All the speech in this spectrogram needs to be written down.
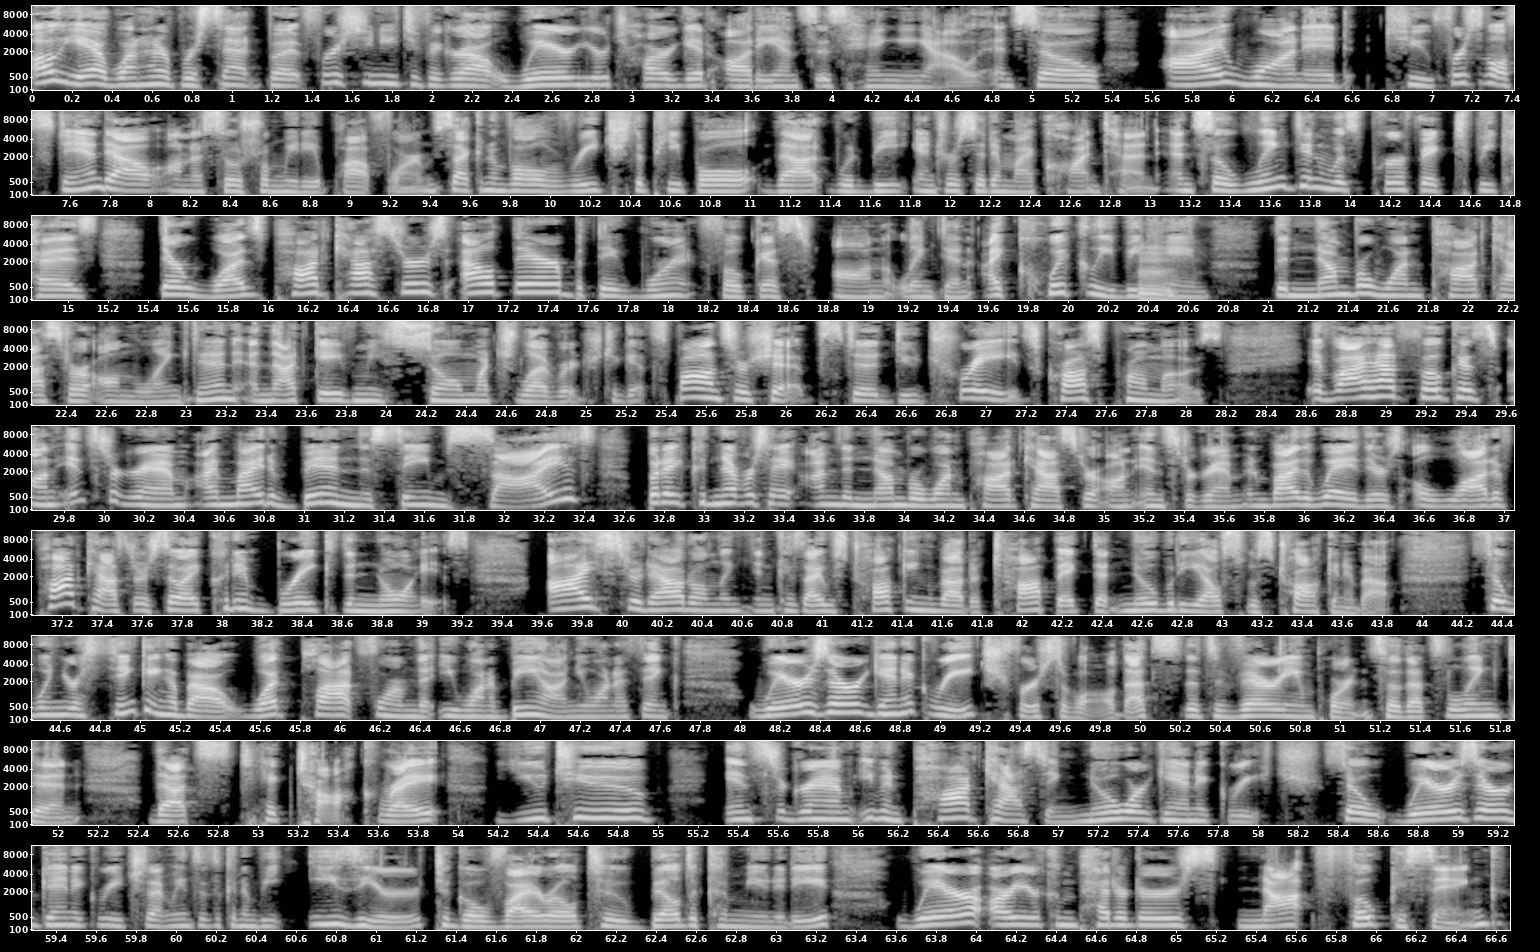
Oh yeah, 100%. But first you need to figure out where your target audience is hanging out. And so I wanted to, first of all, stand out on a social media platform. Second of all, reach the people that would be interested in my content. And so LinkedIn was perfect because there was podcasters out there, but they weren't focused on LinkedIn. I quickly hmm. became mm. the number one podcaster on LinkedIn. And that gave me so much leverage to get sponsorships, to do trades, cross promos. If I had focused on Instagram, I might have been the same size, but I could never say I'm the number one podcaster on Instagram. And by the way, there's a lot of podcasters, so I couldn't break the noise. I stood out on LinkedIn because I was talking about a topic that nobody else was talking about. So when you're thinking about what platform that you want to be on, you want to think, where's their organic reach? First of all, that's, that's very important. So that's LinkedIn. That's TikTok, right? YouTube Instagram, even podcasting, no organic reach. So where is there organic reach? That means it's going to be easier to go viral, to build a community. Where are your competitors not focusing?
